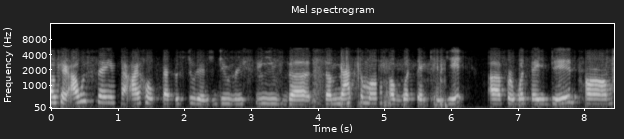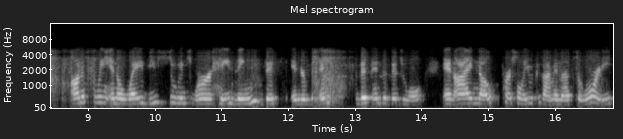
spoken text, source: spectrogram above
Okay, I was saying that I hope that the students do receive the the maximum of what they can get uh, for what they did. Um, honestly, in a way, these students were hazing this indiv- this individual, and I know personally because I'm in a sorority,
